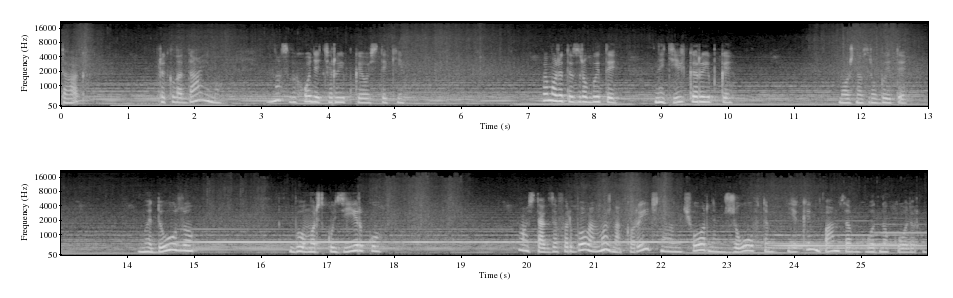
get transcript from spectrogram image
так. Прикладаємо, у нас виходять рибки ось такі. Ви можете зробити не тільки рибки, можна зробити медузу або морську зірку. Ось так зафарбовуємо, можна коричневим, чорним, жовтим, яким вам завгодно кольором.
